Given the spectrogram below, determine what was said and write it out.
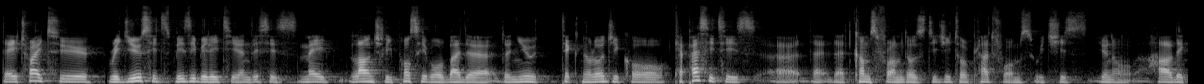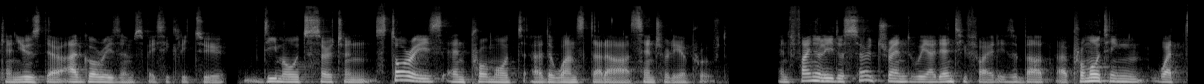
they try to reduce its visibility. And this is made largely possible by the, the new technological capacities uh, that, that comes from those digital platforms, which is, you know, how they can use their algorithms basically to demote certain stories and promote uh, the ones that are centrally approved. And finally, the third trend we identified is about uh, promoting what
